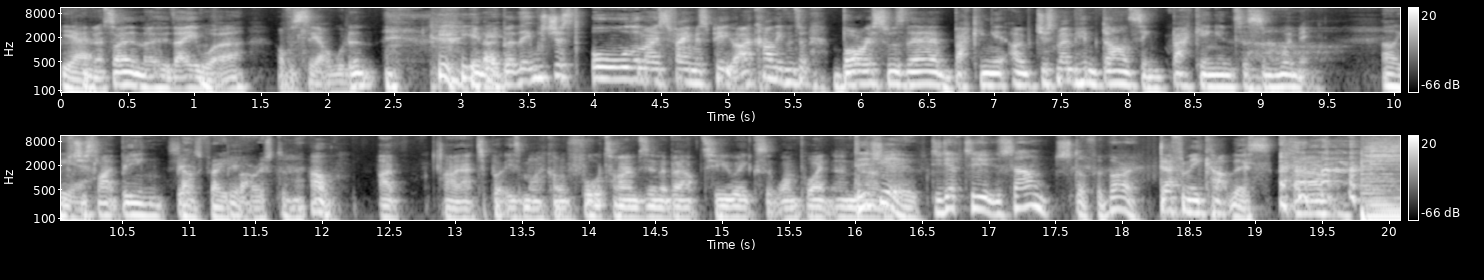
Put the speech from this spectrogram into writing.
Yeah. You know, so I didn't know who they were. Obviously, I wouldn't. you know, but it was just all the most famous people. I can't even. Talk. Boris was there backing it. I just remember him dancing, backing into some women. Oh, It was just like being. Sounds very Boris, doesn't it? Oh, I I had to put his mic on four times in about two weeks at one point. And Did um, you? Did you have to do the sound stuff for Boris? Definitely cut this. Um,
